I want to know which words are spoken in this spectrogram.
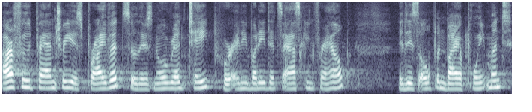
Our food pantry is private, so there's no red tape for anybody that's asking for help. It is open by appointment,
